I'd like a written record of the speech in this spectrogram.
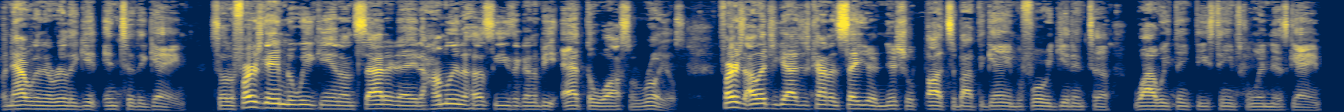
but now we're going to really get into the game. So the first game of the weekend on Saturday, the Humboldt Huskies are going to be at the Wasa Royals. First, I'll let you guys just kind of say your initial thoughts about the game before we get into why we think these teams can win this game,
